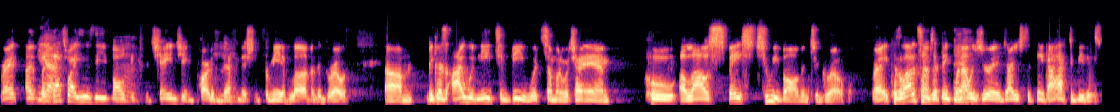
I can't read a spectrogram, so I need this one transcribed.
right? I, but yeah. that's why I use the evolving, mm-hmm. the changing part of the mm-hmm. definition for me of love and the growth. Um, because I would need to be with someone, which I am, who allows space to evolve and to grow, right? Because a lot of times I think when yeah. I was your age, I used to think I have to be this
